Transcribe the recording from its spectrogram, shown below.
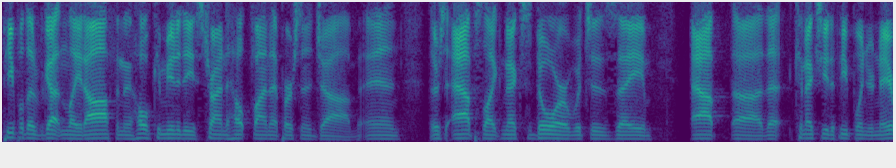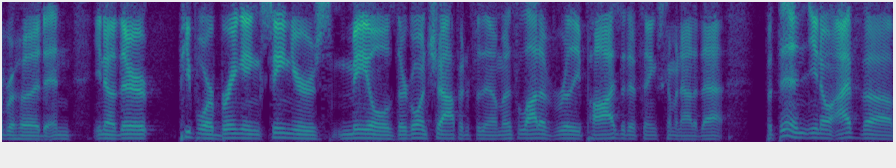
people that have gotten laid off, and the whole community is trying to help find that person a job. And there's apps like Nextdoor, which is a app uh, that connects you to people in your neighborhood, and you know there people are bringing seniors meals, they're going shopping for them. And it's a lot of really positive things coming out of that. But then, you know, I've uh,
